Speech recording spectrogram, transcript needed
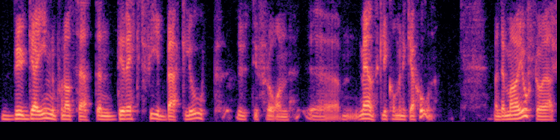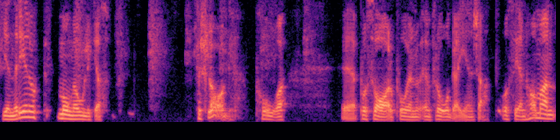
bygga in på något sätt en direkt feedback loop utifrån eh, mänsklig kommunikation. Men det man har gjort då är att generera upp många olika förslag på, eh, Eh, på svar på en, en, fråga i en chatt och sen har man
